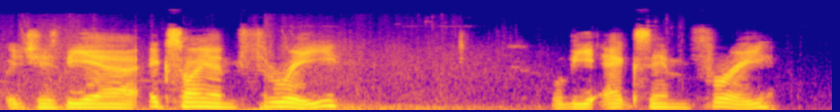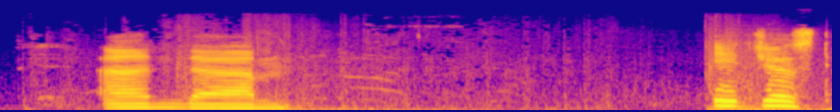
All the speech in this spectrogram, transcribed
which is the uh, XIM3 or the XM3, and um, it just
